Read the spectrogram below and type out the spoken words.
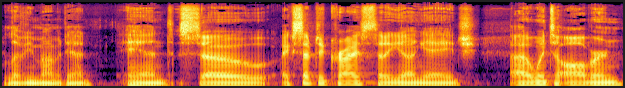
Love you, mom and dad. And so accepted Christ at a young age. I went to Auburn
